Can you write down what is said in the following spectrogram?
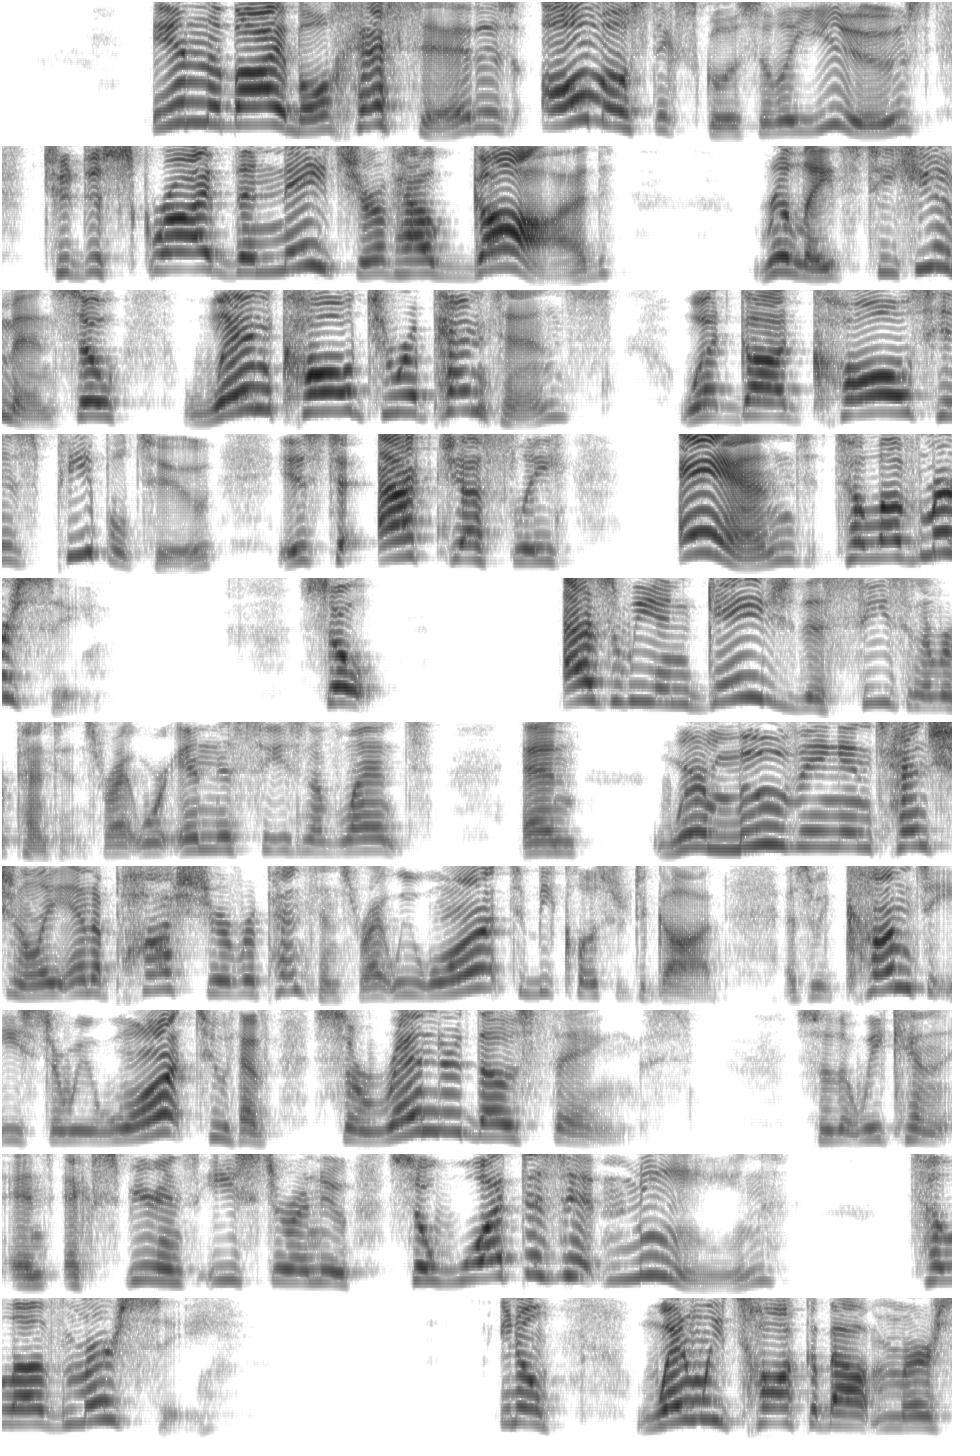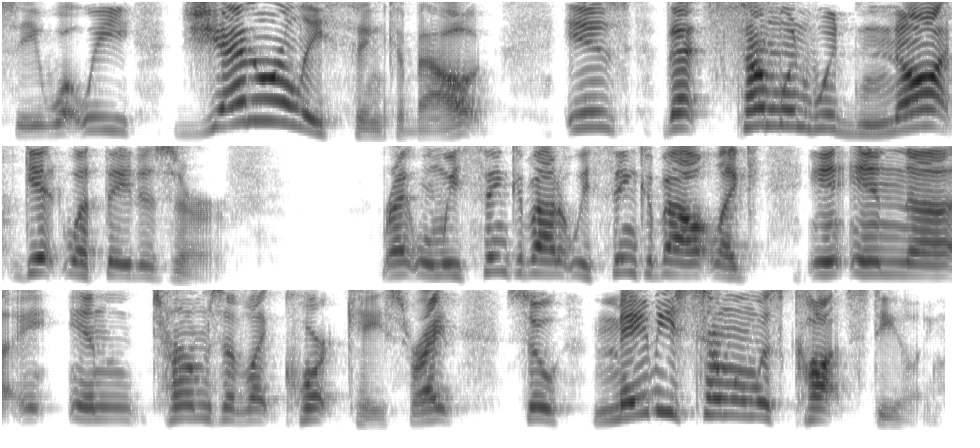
In the Bible, chesed is almost exclusively used to describe the nature of how God relates to humans. So, when called to repentance, what God calls his people to is to act justly and to love mercy. So, as we engage this season of repentance, right? We're in this season of Lent and we're moving intentionally in a posture of repentance, right? We want to be closer to God. As we come to Easter, we want to have surrendered those things so that we can experience Easter anew. So, what does it mean to love mercy? You know, when we talk about mercy, what we generally think about is that someone would not get what they deserve right? When we think about it, we think about like in in, uh, in terms of like court case, right? So maybe someone was caught stealing.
